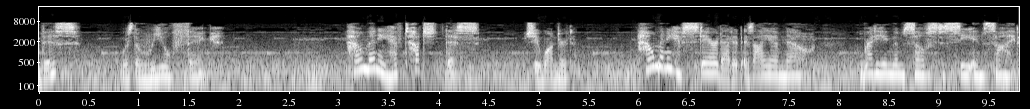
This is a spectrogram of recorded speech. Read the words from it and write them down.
This was the real thing. How many have touched this? She wondered. How many have stared at it as I am now, readying themselves to see inside?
